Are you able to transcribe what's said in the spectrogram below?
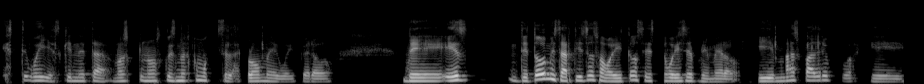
este güey, es que neta, no es, no, es, no es como que se la crome, güey, pero de, es de todos mis artistas favoritos, este güey es el primero. Y más padre porque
